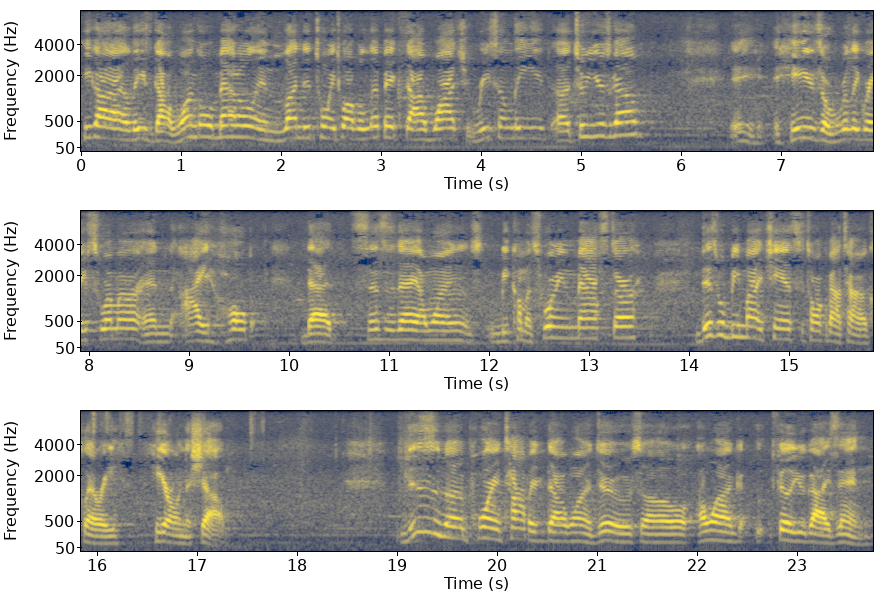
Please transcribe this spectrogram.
he got at least got one gold medal in London 2012 Olympics that I watched recently uh, two years ago. He's a really great swimmer, and I hope that since today I want to become a swimming master this will be my chance to talk about Tyler Clary here on the show. This is an important topic that I want to do, so I want to fill you guys in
